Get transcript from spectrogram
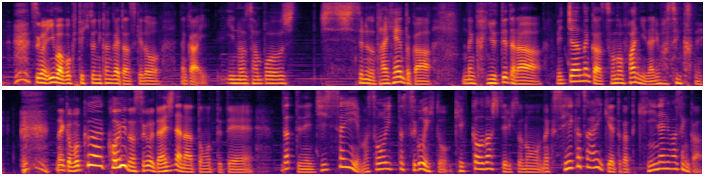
すごい今僕適当に考えたんですけどなんか犬の散歩するの大変とかなんか 言ってたらめっちゃなんかそのファンになりませんかね？なんか僕はこういうのすごい大事だなと思っててだってね実際、まあ、そういったすごい人結果を出してる人のなんか生活背景とかって気になりませんか？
